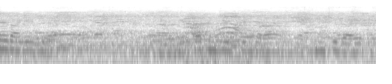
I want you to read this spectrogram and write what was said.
ಸೈಡ್ ಆಗೈತೆ ಇಪ್ಪತ್ತು ನಿಮಿಷ ಇಟ್ಟಿರ್ತಾರ ಹತ್ತು ನಿಮಿಷದ ಆಗೈತೆ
